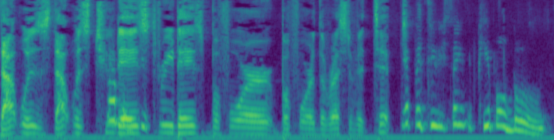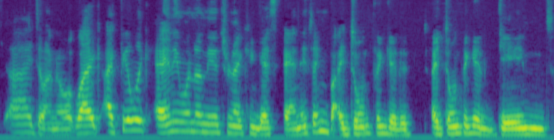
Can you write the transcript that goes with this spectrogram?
that was that was two Yeah, days, you- three days before before the rest of it tipped. Yeah, but do you think people? I don't know. Like, I feel like anyone on the internet can guess anything, but I don't think it. I don't think it gained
